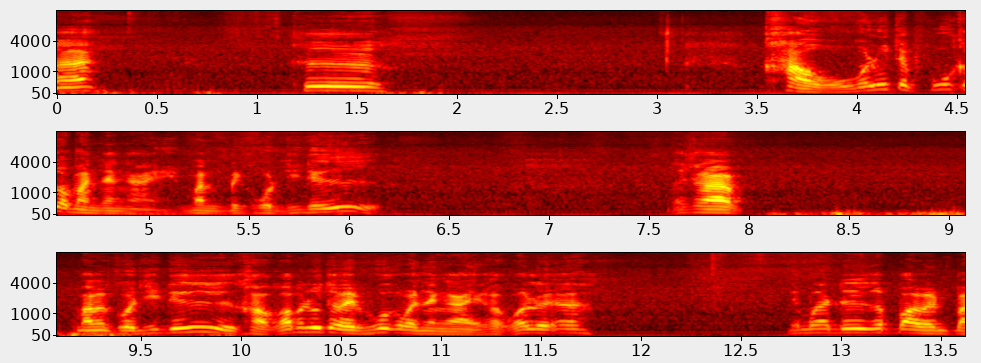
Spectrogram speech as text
นะ คือ เขาไม่รู้จะพูดกับมันยังไง มันเป็นคนที่ดื้อนะครับ มันเป็นคนที่ดื้อเขาก็ไม่รู้จะไปพูดกับมันยังไง เขาก็เลย เออในเมื่อดื้อก็ปล่อยมันไป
